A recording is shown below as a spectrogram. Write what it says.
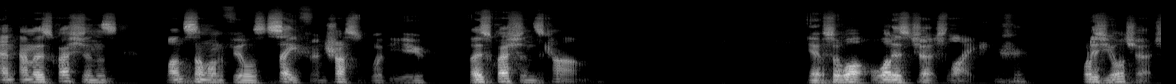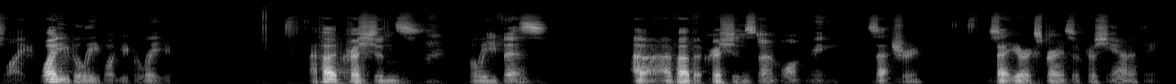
And and those questions, once someone feels safe and trusted with you, those questions come. Yeah, so what what is church like? what is your church like? Why do you believe what you believe? I've heard Christians believe this. I've heard that Christians don't want me. Is that true? Is that your experience of Christianity?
